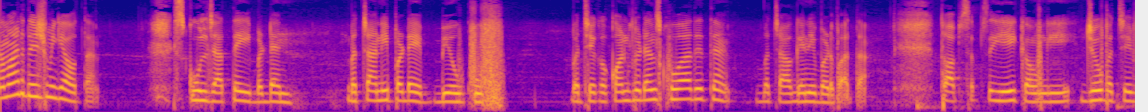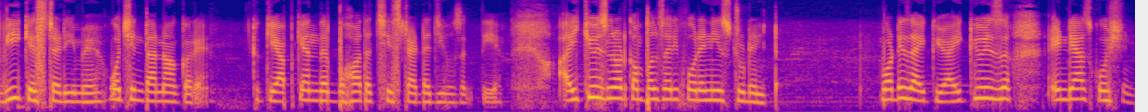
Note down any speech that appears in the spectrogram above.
हमारे देश में क्या होता है? स्कूल जाते ही बडन बच्चा नहीं पढ़े, बेवकूफ़। बच्चे का कॉन्फिडेंस खुआ देते हैं, बच्चा आगे नहीं बढ़ पाता। तो आप सबसे यही कहूँगी, जो बच्चे वीक है स्टडी में वो चिंता ना करें, क्योंकि आपके अंदर बहुत अच्छी स्ट्रैटेजी हो सकती है। I Q is not compulsory for any student what is I Q I Q is India's question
